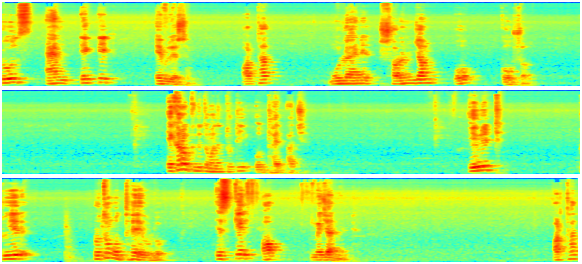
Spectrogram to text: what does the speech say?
tools and technique evaluation অর্থাৎ মূল্যায়নের সরঞ্জাম ও কৌশল। এখানেও কিন্তু তোমাদের দুটি অধ্যায় আছে। ইউনিট টু এর প্রথম অধ্যায়ে হলো স্কেল অফ মেজারমেন্ট। অর্থাৎ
